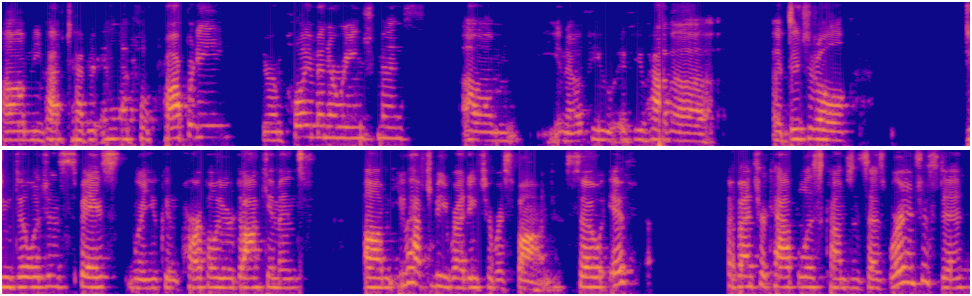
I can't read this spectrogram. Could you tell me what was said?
Um, you have to have your intellectual property, your employment arrangements. Um, you know, if you if you have a a digital due diligence space where you can park all your documents, um, you have to be ready to respond. So if a venture capitalist comes and says, we're interested,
